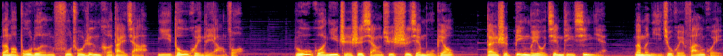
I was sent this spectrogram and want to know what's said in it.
那么不论付出任何代价，你都会那样做。如果你只是想去实现目标，但是并没有坚定信念，那么你就会反悔，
